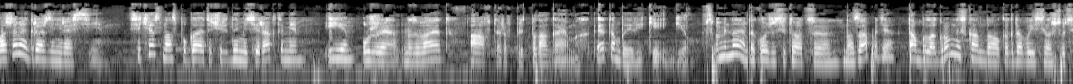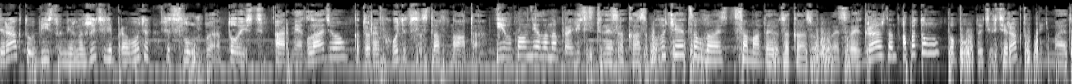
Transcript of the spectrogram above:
Уважаемые граждане России, Сейчас нас пугают очередными терактами и уже называют авторов предполагаемых. Это боевики ИГИЛ. Вспоминаем такую же ситуацию на Западе. Там был огромный скандал, когда выяснилось, что теракты, убийства мирных жителей проводят спецслужбы, то есть армия Гладио, которая входит в состав НАТО. И выполняла на правительственные заказы. Получается, власть сама дает заказы, убивает своих граждан, а потом по поводу этих терактов принимает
